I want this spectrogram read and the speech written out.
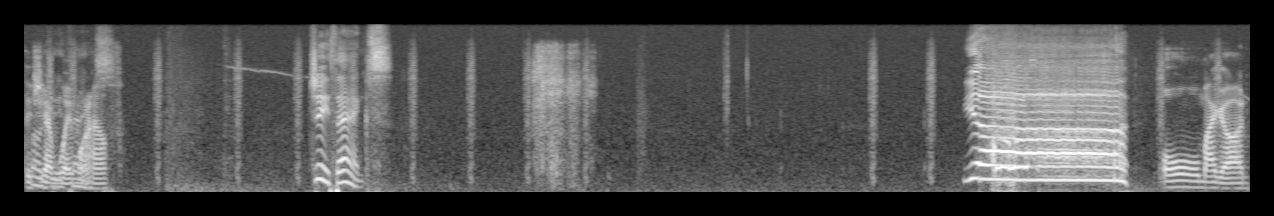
Did Oh, you have way more health? Gee, thanks. Yeah! Oh my god.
